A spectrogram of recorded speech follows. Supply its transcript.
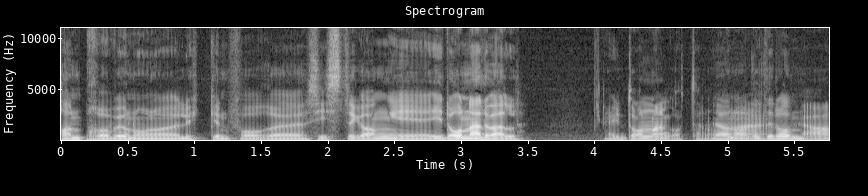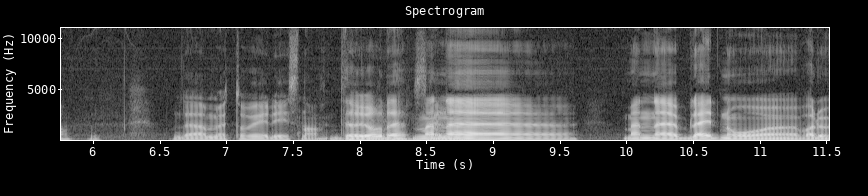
Han prøver jo nå lykken for uh, siste gang i, i Don, er det vel? I Don har han gått til nå. Ja, han har gått i Don. Ja. Der møter vi de snart. Det gjør det. Men, eh, men eh, ble det noe Var det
